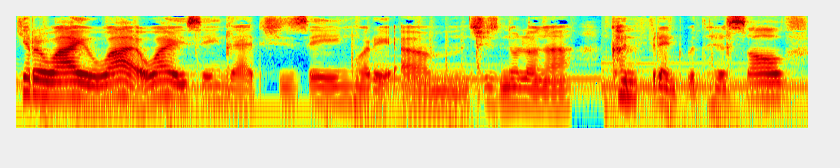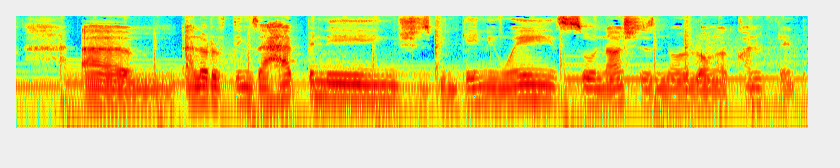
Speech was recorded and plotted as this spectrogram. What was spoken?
Kira, why, why, why are you saying that? She's saying what um, she's no longer confident with herself. Um, a lot of things are happening. She's been gaining weight, so now she's no longer confident.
